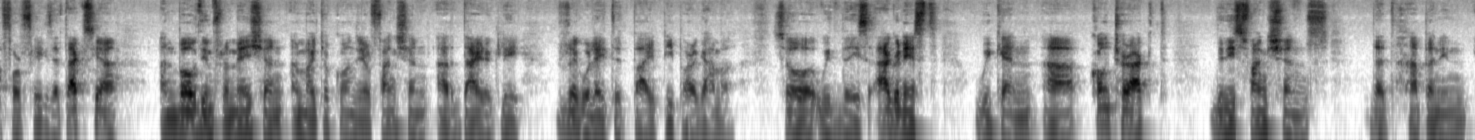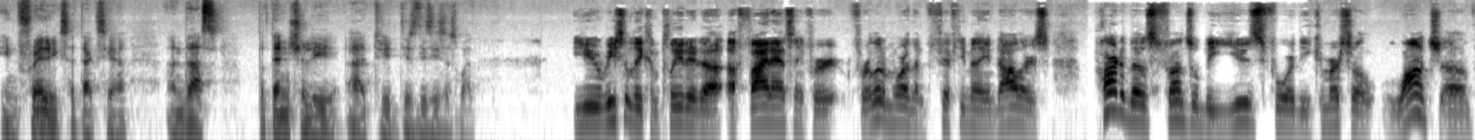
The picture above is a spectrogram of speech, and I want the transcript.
for Friedreich's ataxia, and both inflammation and mitochondrial function are directly regulated by PPAR gamma. So, with this agonist, we can uh, counteract the dysfunctions that happen in, in Friedreich's ataxia and thus potentially uh, treat this disease as well. You recently completed a, a, financing for, for a little more than $50 million. Part of those funds will be used for the commercial launch of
